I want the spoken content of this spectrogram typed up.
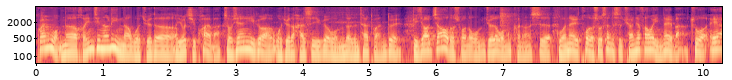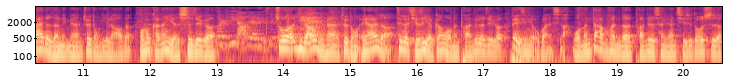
关于我们的核心竞争力呢，我觉得有几块吧。首先一个，我觉得还是一个我们的人才团队。比较骄傲的说呢，我们觉得我们可能是国内或者说甚至是全球范围以内吧，做 AI 的人里面最懂医疗的。我们可能也是这个做医疗的人里做医疗里面最懂 AI 的。这个其实也跟我们团队的这个背景有关系啊。我们大部分的团队成员其实都是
